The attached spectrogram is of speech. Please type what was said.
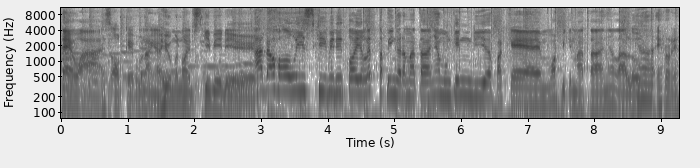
tewas. Oke, pemenangnya humanoid Skibidi. Ada Holy Skibidi toilet tapi nggak ada matanya. Mungkin dia pakai mod bikin matanya lalu ya error ya.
